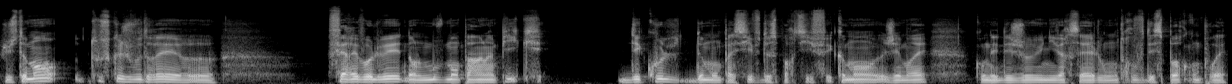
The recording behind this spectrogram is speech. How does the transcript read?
justement, tout ce que je voudrais euh, faire évoluer dans le mouvement paralympique découle de mon passif de sportif et comment euh, j'aimerais qu'on ait des jeux universels où on trouve des sports qu'on pourrait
